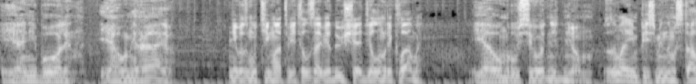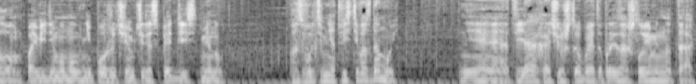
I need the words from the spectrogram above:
«Я не болен, я умираю», – невозмутимо ответил заведующий отделом рекламы. Я умру сегодня днем, за моим письменным столом, по-видимому, не позже, чем через 5-10 минут. Позвольте мне отвезти вас домой. Нет, я хочу, чтобы это произошло именно так,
